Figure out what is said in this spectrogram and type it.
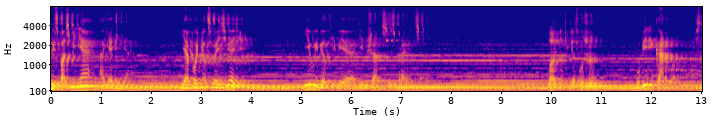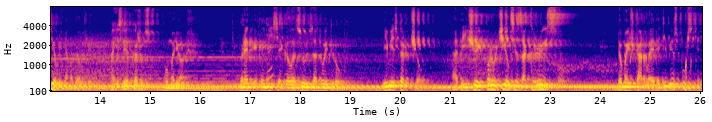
Ты спас меня, а я тебя. Я поднял свои связи и выбил тебе один шанс исправиться. Ладно, я слушаю. Убери Карло. Сделай нам одолжение. А если я откажусь? Умрешь. Бренко-комиссия голосует за твой труп. И мистер Чо. А ты еще и поручился за крысу. Думаешь, Карло, это тебе спустит?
